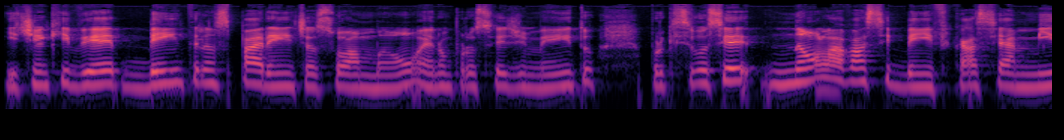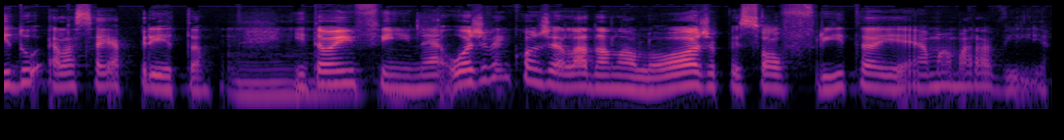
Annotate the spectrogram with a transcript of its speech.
e tinha que ver bem transparente a sua mão, era um procedimento, porque se você não lavasse bem e ficasse amido, ela saía preta. Hum. Então, enfim, né? Hoje vem congelada na loja, o pessoal frita e é uma maravilha.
